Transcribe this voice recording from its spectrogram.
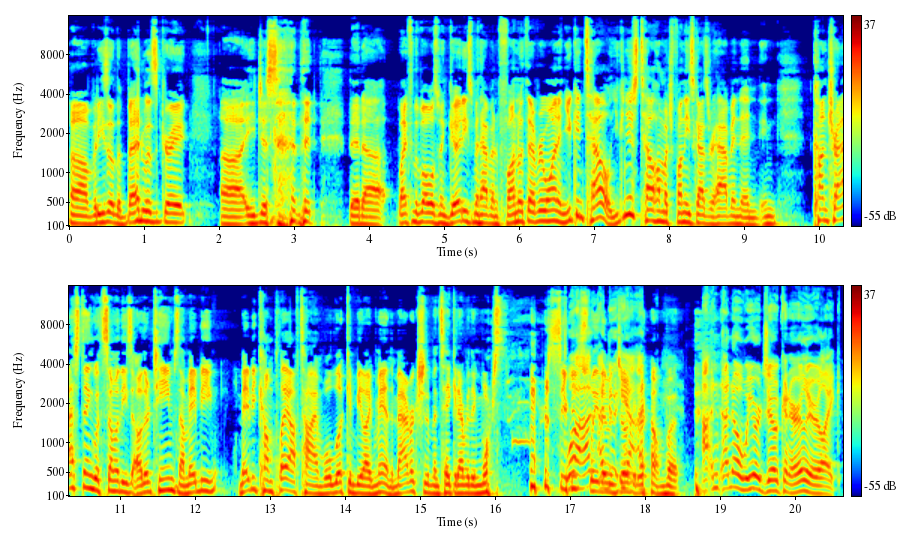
Uh, but he said the bed was great. Uh, he just said that that uh, life in the bubble has been good. He's been having fun with everyone, and you can tell. You can just tell how much fun these guys are having, and, and contrasting with some of these other teams. Now, maybe maybe come playoff time, we'll look and be like, man, the Mavericks should have been taking everything more more seriously well, I, than I do, joking yeah, around. But I, I know we were joking earlier, like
